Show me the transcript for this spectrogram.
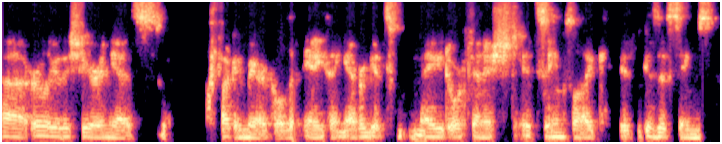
uh, earlier this year, and yeah, it's a fucking miracle that anything ever gets made or finished. It seems like it, because it seems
